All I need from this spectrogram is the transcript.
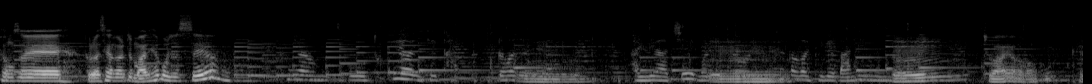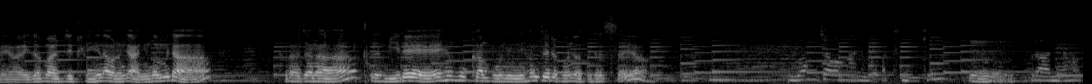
평소에 그런 생각을 좀 많이 해보셨어요? 그냥 뭐 어떻게 해야 이게 다 불안을 음, 관리하지? 뭐 이런 음. 생각을 되게 많이 했는데 음, 좋아요. 그래요. 이런 말들이 괜히 나오는 게 아닌 겁니다. 그나저나 그 미래의 행복한 본인이 현재를 보니 어떠셨어요? 우왕좌왕하는 것 같은 느낌? 음, 불안해하고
